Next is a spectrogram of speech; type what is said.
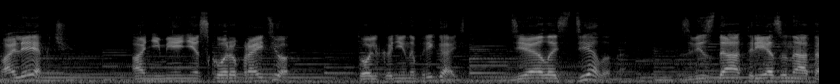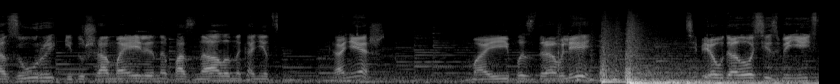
Полегче. А не менее скоро пройдет. Только не напрягайся. Дело сделано. Звезда отрезана от Азуры, и душа Мейлина познала, наконец... Конечно. Мои поздравления. Тебе удалось изменить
